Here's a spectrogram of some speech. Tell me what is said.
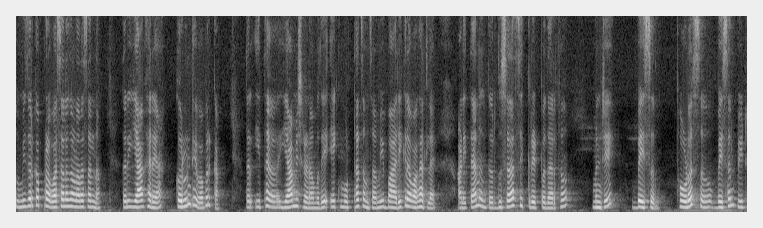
तुम्ही जर का प्रवासाला जाणार असाल ना तर या घाऱ्या करून ठेवा बरं का. तर इथं या मिश्रणामध्ये एक मोठा चमचा मी बारीक रवा घातला आहे आणि त्यानंतर दुसरा सिक्रेट पदार्थ म्हणजे बेसन. थोडंसं बेसन पीठ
